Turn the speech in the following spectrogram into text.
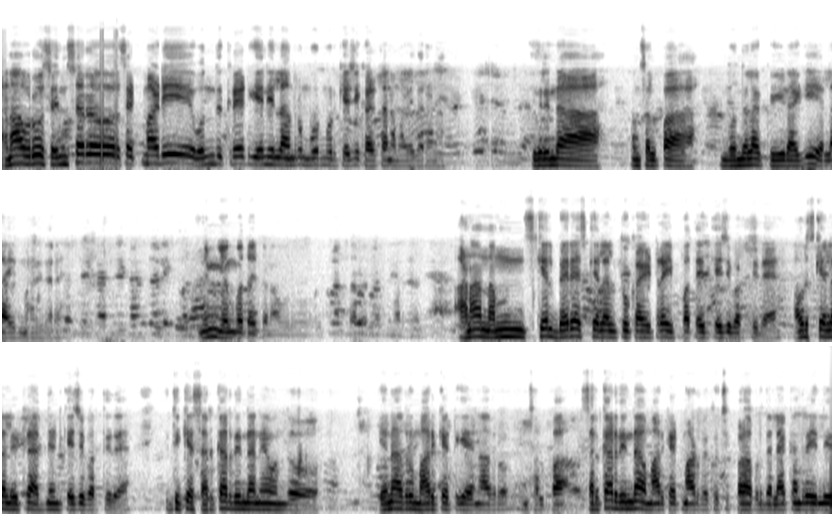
ಅಣ್ಣ ಅವರು ಸೆನ್ಸರ್ ಸೆಟ್ ಮಾಡಿ ಒಂದು ಕ್ರೇಟ್ಗೆ ಏನಿಲ್ಲ ಅಂದ್ರೂ ಮೂರ್ ಮೂರ್ ಕೆಜಿ ಕಳ್ತನ ಮಾಡಿದ್ದಾರೆ ಅಣ್ಣ ಇದರಿಂದ ಒಂದ್ ಸ್ವಲ್ಪ ಗೊಂದಲಕ್ಕೆ ಈಡಾಗಿ ಎಲ್ಲ ಇದು ಮಾಡಿದ್ದಾರೆ. ನಿಮ್ಗೆ ಹೆಂಗ್ ಗೊತ್ತಾಯ್ತಣ್ಣ ಅವರು? ಹಣ ನಮ್ ಸ್ಕೇಲ್ ಬೇರೆ ಸ್ಕೇಲ್ ಅಲ್ಲಿ ತೂಕ ಇಟ್ರೆ ಇಪ್ಪತ್ತೈದು ಕೆಜಿ ಬರ್ತಿದೆ. ಅವ್ರ ಸ್ಕೇಲ್ ಅಲ್ಲಿ ಇಟ್ರೆ ಹದಿನೆಂಟು ಕೆಜಿ ಬರ್ತಿದೆ. ಇದಕ್ಕೆ ಸರ್ಕಾರದಿಂದಾನೇ ಒಂದು ಏನಾದ್ರೂ ಮಾರ್ಕೆಟ್ಗೆ ಏನಾದ್ರೂ ಒಂದ್ ಸ್ವಲ್ಪ ಸರ್ಕಾರದಿಂದ ಮಾರ್ಕೆಟ್ ಮಾಡಬೇಕು ಚಿಕ್ಕಬಳ್ಳಾಪುರದಲ್ಲಿ. ಯಾಕಂದ್ರೆ ಇಲ್ಲಿ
